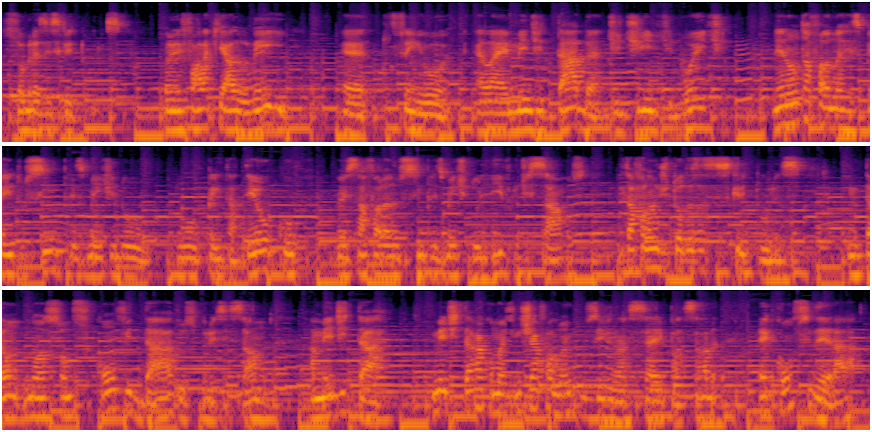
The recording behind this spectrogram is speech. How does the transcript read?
sobre as escrituras. Quando ele fala que a lei é, do Senhor ela é meditada de dia e de noite, ele não está falando a respeito simplesmente do, do Pentateuco, não está falando simplesmente do livro de Salmos, ele está falando de todas as escrituras. Então nós somos convidados por esse salmo a meditar. Meditar, como a gente já falou inclusive na série passada, é considerar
